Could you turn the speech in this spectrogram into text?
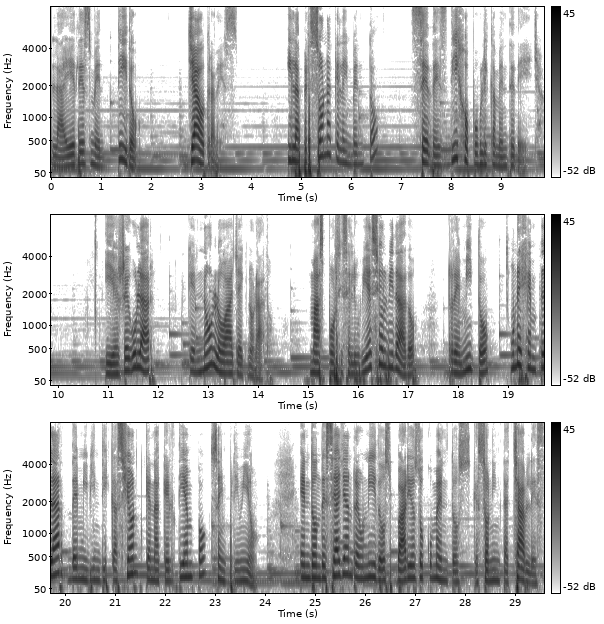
la he desmentido ya otra vez y la persona que la inventó se desdijo públicamente de ella. Y es regular que no lo haya ignorado. Mas por si se le hubiese olvidado, remito un ejemplar de mi vindicación que en aquel tiempo se imprimió, en donde se hallan reunidos varios documentos que son intachables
